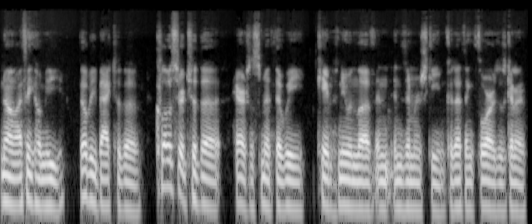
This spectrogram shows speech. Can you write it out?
No, I think he'll be they'll be back to the closer to the Harrison Smith that we came to know and love in, in Zimmer's scheme because I think Flores is going to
